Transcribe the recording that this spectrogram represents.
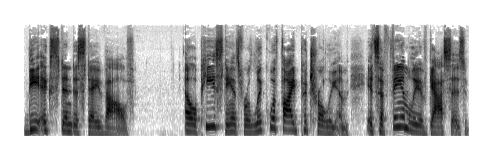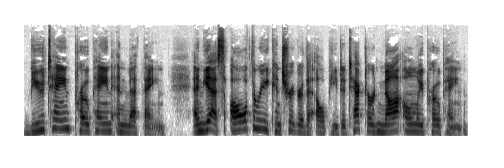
the extend-a-stay valve. LP stands for liquefied petroleum. It's a family of gases butane, propane, and methane. And yes, all three can trigger the LP detector, not only propane.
